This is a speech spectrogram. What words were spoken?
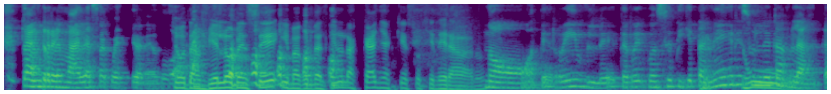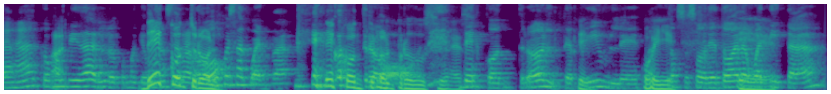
Tan re mala esa cuestión, Eduardo. Yo también lo pensé y me acordé al tiro las cañas que eso generaba, ¿no? No, terrible, terrible. Con su etiqueta negra y sus letras blancas, ¿ah? ¿Cómo olvidarlo? Como que descontrol. Uno se acuerda. Descontrol, producía eso. Descontrol, terrible. Entonces, sobre todo la eh, guatita.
